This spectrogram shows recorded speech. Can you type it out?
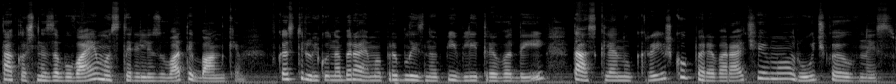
Також не забуваємо стерилізувати банки. В кастрюльку набираємо приблизно пів літри води та скляну кришку переворачуємо ручкою вниз.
